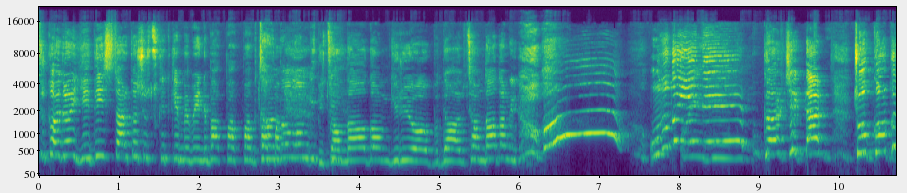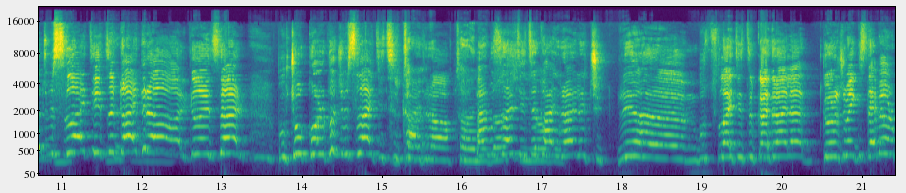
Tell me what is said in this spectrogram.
Teaser kaydıra yedi işte arkadaşlar Squid Game bebeğini. Bak bak bak. tane bak, adam gitti. Bir tane daha adam giriyor. Bir daha bir tane daha adam giriyor. Aa! Onu da yedi. Gerçekten çok korkunç bir Slide Teaser kaydıra arkadaşlar. Bu çok korkunç bir slide kaydırağı. tane Ben bu slide iter yok. kaydırağıyla çıkıyorum. Bu slide iter kaydırağıyla görüşmek istemiyorum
